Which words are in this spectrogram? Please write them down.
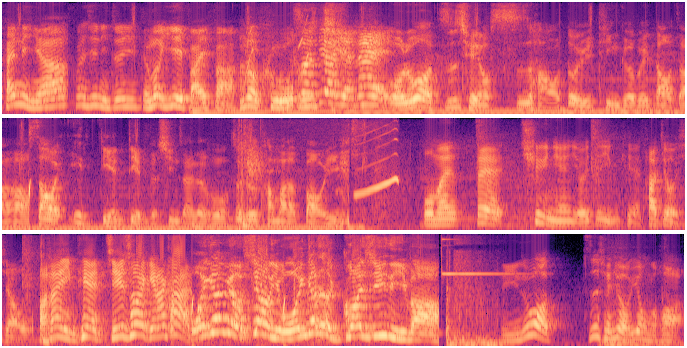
拍你啊！关心你最近有没有一夜白发，有没有哭，我掉眼泪。我如果之前有丝毫对于听歌被盗账号稍微一点点的幸灾乐祸，这就是他妈的报应。我们在去年有一支影片，他就有笑我，把那影片截出来给他看。我应该没有笑你，我应该是很关心你吧？你如果之前就有用的话，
